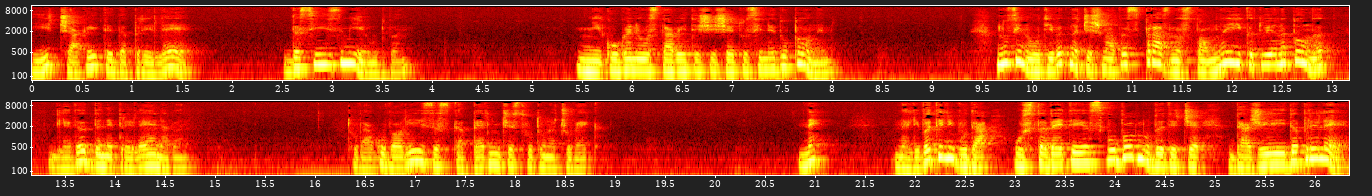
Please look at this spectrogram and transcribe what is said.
и чакайте да прелее, да се измие отвън. Никога не оставяйте шишето си недопълнено. Мнозина отиват на чешмата с празна стомна и като я напълнат, гледат да не прелее навън. Това говори и за скъперничеството на човек. Не. Наливате ли вода, оставете я свободно да тече, даже и да прелее.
